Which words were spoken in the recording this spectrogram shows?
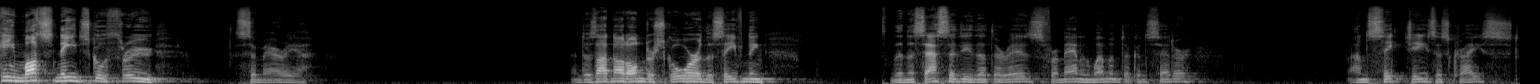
he must needs go through Samaria. And does that not underscore this evening the necessity that there is for men and women to consider and seek Jesus Christ?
